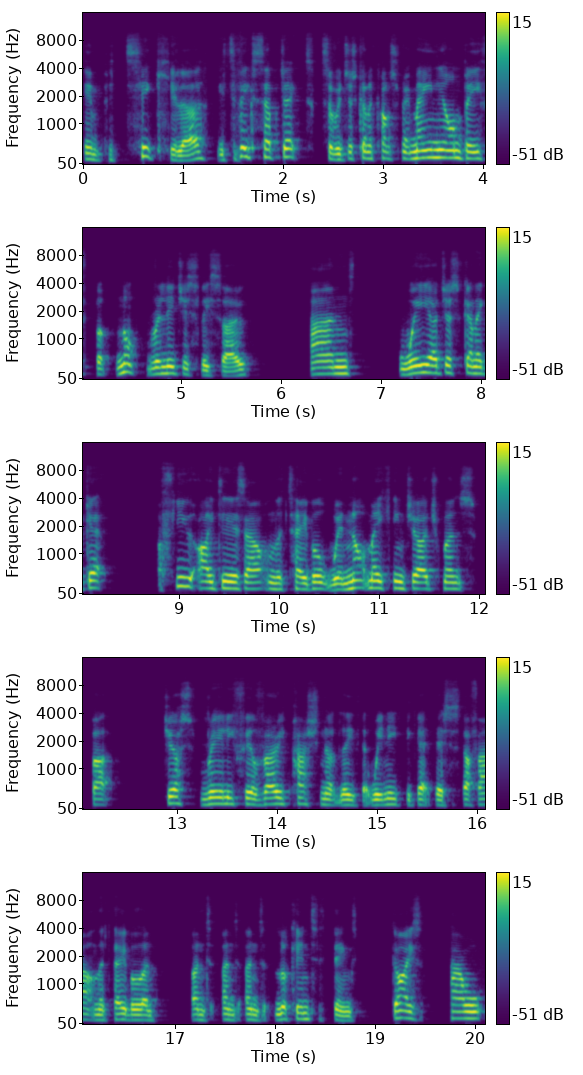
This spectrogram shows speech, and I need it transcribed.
in particular. It's a big subject, so we're just going to concentrate mainly on beef, but not religiously so. And we are just going to get a few ideas out on the table. We're not making judgments, but just really feel very passionately that we need to get this stuff out on the table and and and and look into things. Guys, how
